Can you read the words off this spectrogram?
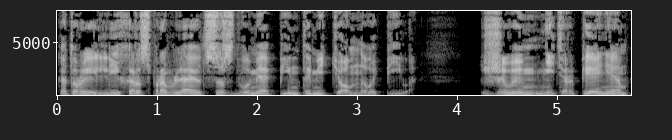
которые лихо расправляются с двумя пинтами темного пива. С живым нетерпением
